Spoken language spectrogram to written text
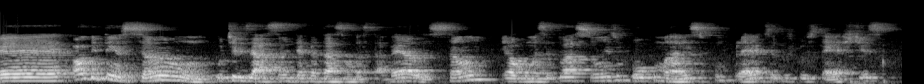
É, obtenção, utilização e interpretação das tabelas são, em algumas situações, um pouco mais complexas do que os testes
